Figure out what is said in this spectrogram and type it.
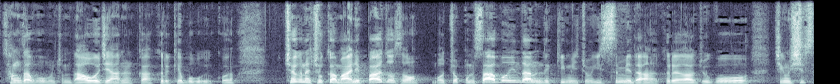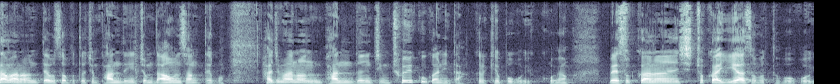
상당 부분 좀 나오지 않을까 그렇게 보고 있고요. 최근에 주가 많이 빠져서 뭐 조금 싸 보인다는 느낌이 좀 있습니다. 그래가지고 지금 14만 원대부터 지금 반등이 좀 나온 상태고 하지만은 반등 지금 초입 구간이다 그렇게 보고 있고요. 매수가는 시초가 이하서부터 보고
